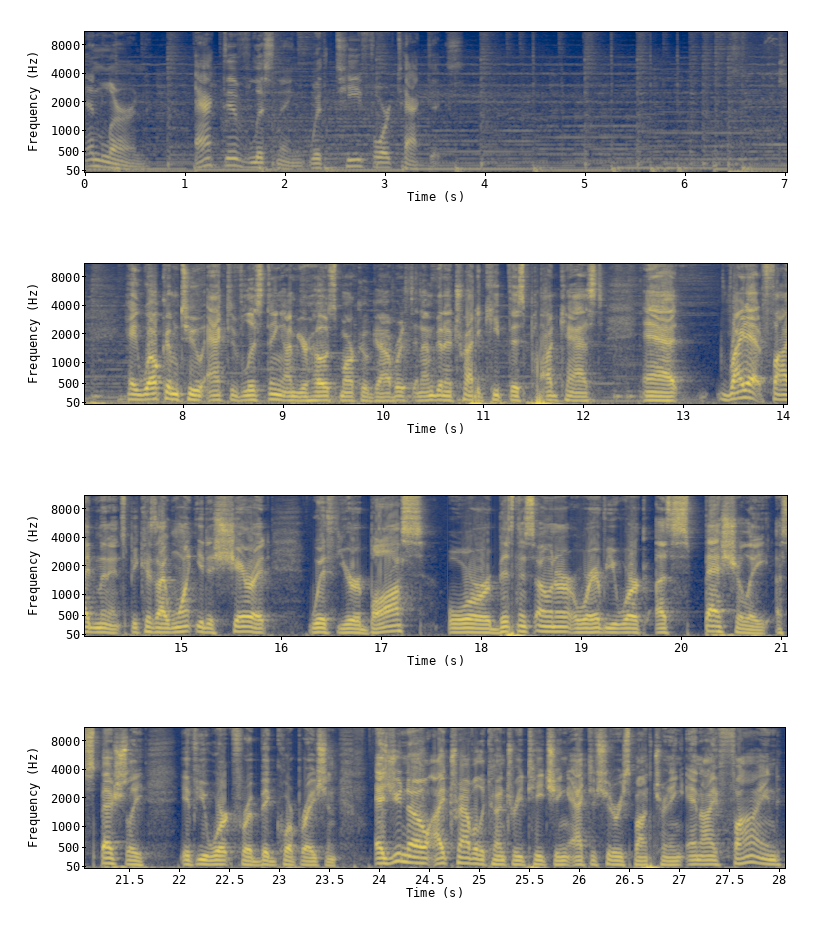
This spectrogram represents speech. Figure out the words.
and learn. Active listening with T4 Tactics. Hey, welcome to Active Listening. I'm your host, Marco Galbraith, and I'm going to try to keep this podcast at right at five minutes because I want you to share it with your boss or business owner or wherever you work, especially, especially if you work for a big corporation. As you know, I travel the country teaching active shooter response training, and I find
